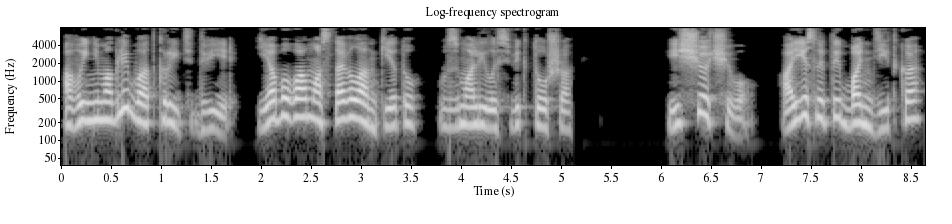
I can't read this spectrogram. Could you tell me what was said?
«А вы не могли бы открыть дверь? Я бы вам оставила анкету», — взмолилась Виктоша. «Еще чего? А если ты бандитка?»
